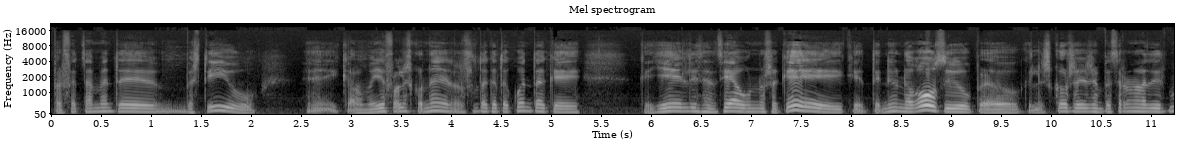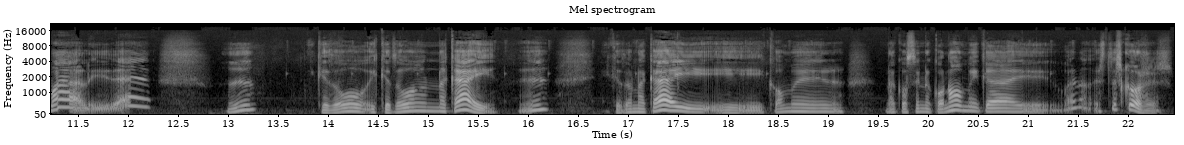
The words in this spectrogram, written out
perfectamente vestido, ¿eh? y que a lo mejor con él, resulta que te cuenta que que ya licenciado no sé qué y que tenía un negocio pero que las cosas empezaron a ir mal y eh, ¿eh? quedó y quedó en la calle ¿eh? y quedó en la calle y, come una cocina económica y bueno estas cosas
